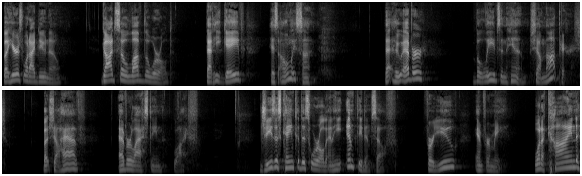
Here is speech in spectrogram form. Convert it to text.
But here's what I do know God so loved the world that he gave his only Son, that whoever believes in him shall not perish, but shall have everlasting life. Jesus came to this world and he emptied himself for you and for me. What a kind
